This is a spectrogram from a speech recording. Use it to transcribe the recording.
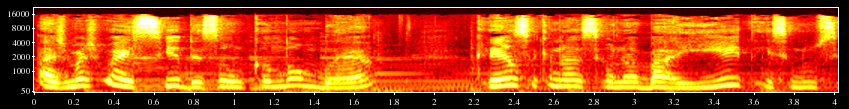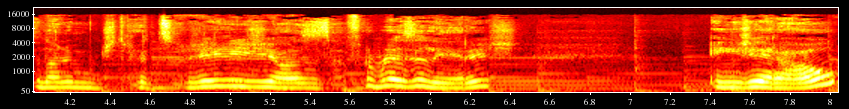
As mais conhecidas são o candomblé, crença que nasceu na Bahia e tem sido um sinônimo de tradições religiosas afro-brasileiras em geral,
